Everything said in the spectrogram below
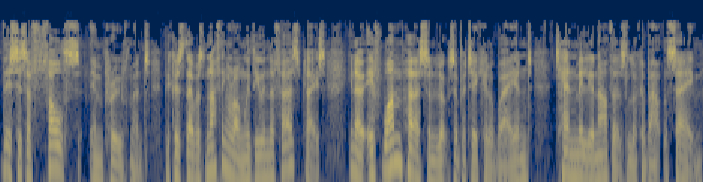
this is a false improvement because there was nothing wrong with you in the first place. You know, if one person looks a particular way and 10 million others look about the same,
